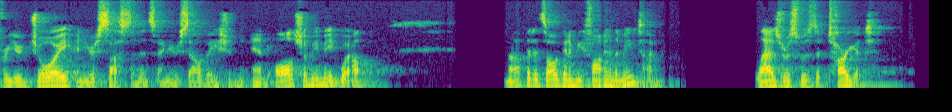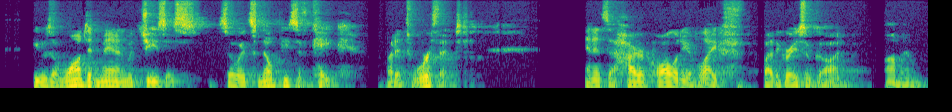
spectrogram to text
for your joy and your sustenance and your salvation, and all shall be made well. Not that it's all going to be fine in the meantime. Lazarus was the target. He was a wanted man with Jesus. So it's no piece of cake, but it's worth it. And it's a higher quality of life by the grace of God. Amen.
